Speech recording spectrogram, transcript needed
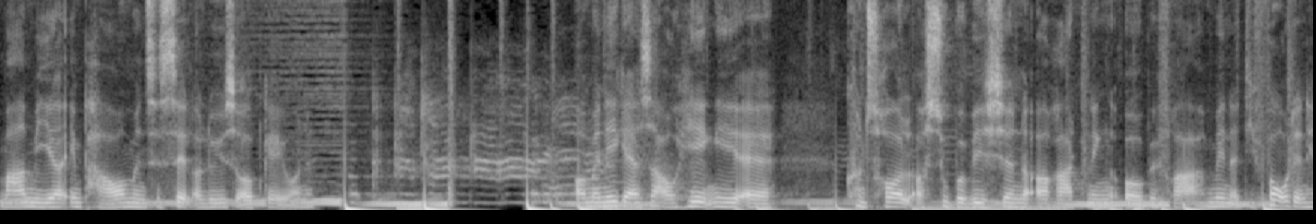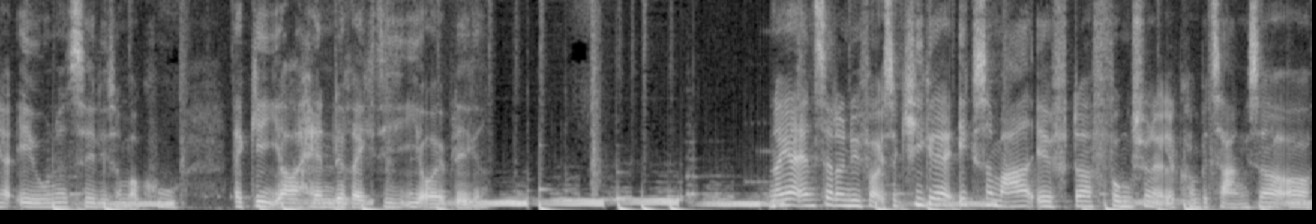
meget mere empowerment til selv at løse opgaverne. Og man ikke er så afhængig af kontrol og supervision og retning oppefra, men at de får den her evne til ligesom at kunne agere og handle rigtigt i øjeblikket. Når jeg ansætter nye folk, så kigger jeg ikke så meget efter funktionelle kompetencer og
